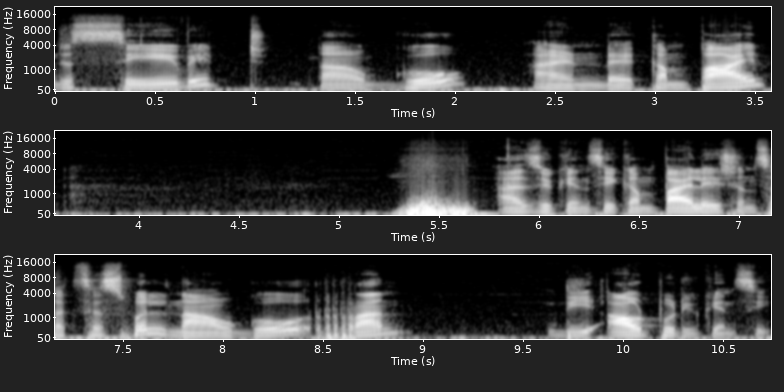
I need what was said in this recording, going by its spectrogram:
just save it. Now go and uh, compile. As you can see compilation successful. Now go run the output you can see.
